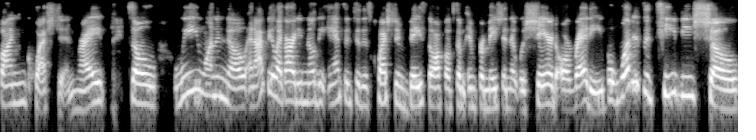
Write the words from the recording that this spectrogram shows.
fun question, right? So we want to know, and I feel like I already know the answer to this question based off of some information that was shared already. But what is a TV show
